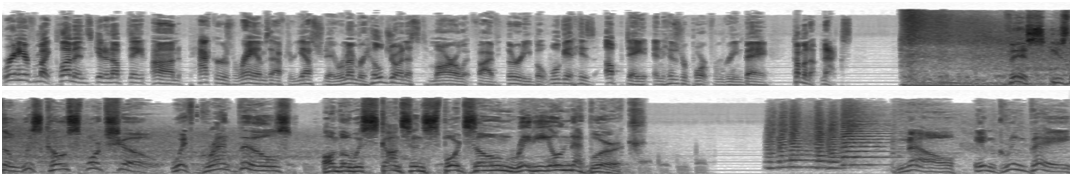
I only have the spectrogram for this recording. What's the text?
We're going to hear from Mike Clemens, get an update on Packers Rams after yesterday. Remember, he'll join us tomorrow at 5:30, but we'll get his update and his report from Green Bay coming up next. This is the Wisco Sports Show with Grant Bills on the Wisconsin Sports Zone Radio Network. Now, in Green Bay,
